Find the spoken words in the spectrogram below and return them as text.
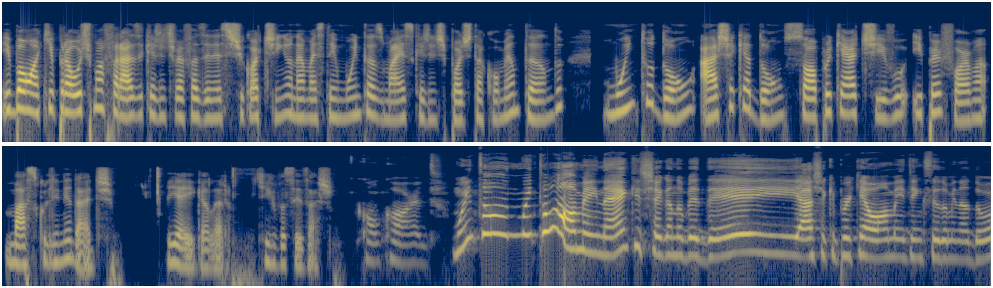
E bom, aqui para a última frase que a gente vai fazer nesse chicotinho, né? Mas tem muitas mais que a gente pode estar comentando. Muito dom acha que é dom só porque é ativo e performa masculinidade. E aí, galera? O que que vocês acham? Concordo. Muito, muito homem, né? Que chega no BD e acha que porque é homem tem que ser dominador,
